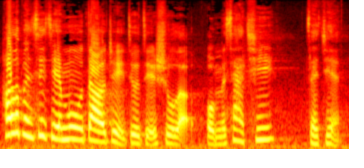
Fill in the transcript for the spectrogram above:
好了，本期节目到这里就结束了，我们下期再见。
